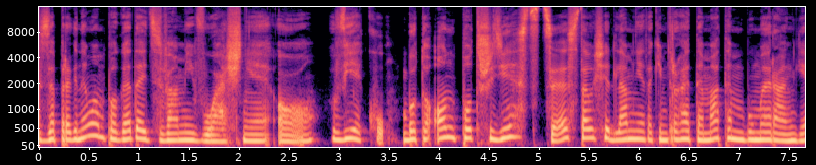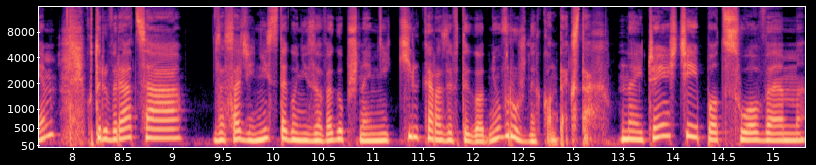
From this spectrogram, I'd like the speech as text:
zapragnęłam pogadać z Wami właśnie o wieku, bo to on po trzydziestce stał się dla mnie takim trochę tematem bumerangiem, który wraca w zasadzie nic tego nizowego przynajmniej kilka razy w tygodniu w różnych kontekstach. Najczęściej pod słowem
